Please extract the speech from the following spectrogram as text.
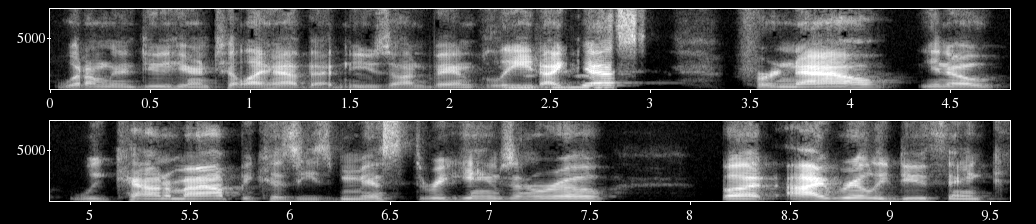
what I'm going to do here until I have that news on VanVleet. Mm-hmm. I guess for now, you know, we count him out because he's missed three games in a row, but I really do think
